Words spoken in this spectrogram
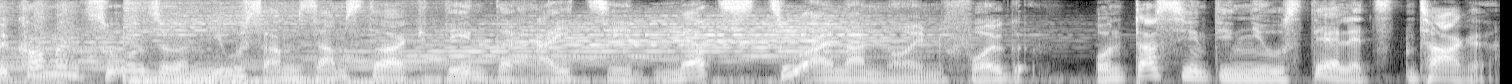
Willkommen zu unseren News am Samstag, den 13. März, zu einer neuen Folge. Und das sind die News der letzten Tage.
